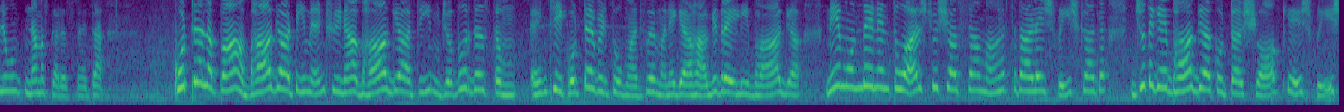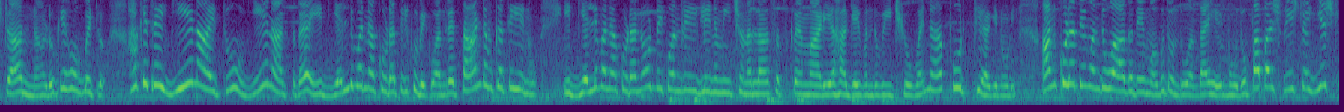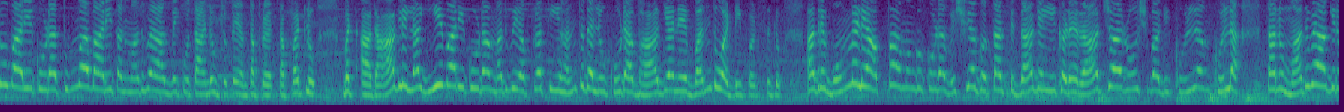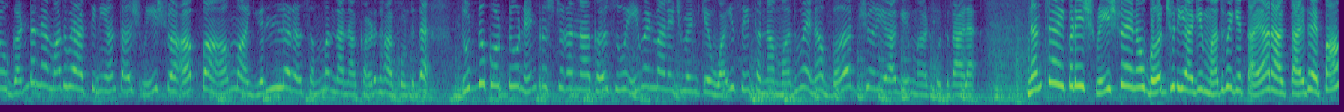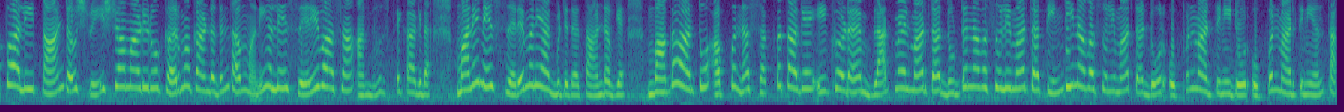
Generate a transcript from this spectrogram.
Hello ನಮಸ್ಕಾರ ಸ್ನೇಹಿತರ ಕೊಟ್ರಲ್ಲಪ್ಪ, ಭಾಗ್ಯ team ಎಂಟ್ರಿನ ಭಾಗ್ಯ team ಜಬರ್ದಸ್ತ್ entry ಕೊಟ್ಟೇ ಬಿಡ್ತು. ಮದುವೆ ಮನೆಗೆ ಹಾಗಿದ್ರೆ ಇಲ್ಲಿ ಭಾಗ್ಯ. ನೀ ಮುಂದೆ ನಿಂತು ಮಾಡ್ತದಾಳೆ ಶ್ರೇಷ್ಠ ಆಗ ಜೊತೆಗೆ ಭಾಗ್ಯ ಕೊಟ್ಟ ಶಾಕ್ಗೆ ಶ್ರೇಷ್ಠ ನಡುಗೆ ಹೋಗ್ಬಿಟ್ಲು. ಹಾಗಿದ್ರೆ ಏನಾಯಿತು? ಏನಾಗ್ತದೆ? ಇದು ಎಲ್ಲವನ್ನ ಕೂಡ ತಿಳ್ಕೊಬೇಕು. ಅಂದರೆ ತಾಂಡವ ಕಥೆ ಏನು? ಇದು ಎಲ್ಲವನ್ನ ಕೂಡ ನೋಡಬೇಕು ಅಂದರೆ ಈಗಲೇ ನಮ್ಮ ಈ ಚಾನಲ್ನ ಸಬ್ಸ್ಕ್ರೈಬ್ ಮಾಡಿ ಹಾಗೆ ಒಂದು ವಿಡಿಯೋವನ್ನು ಪೂರ್ತಿಯಾಗಿ ನೋಡಿ. ಅನ್ಕೊಳ್ಳದೆ ಒಂದು ಆಗದೆ ಮಗುದೊಂದು ಅಂತ ಹೇಳ್ಬಹುದು. ಪಾಪ ಶ್ರೇಷ್ಠ ಎಷ್ಟು ಬಾರಿ ಕೂಡ ತುಂಬ ಬಾರಿ ತನ್ನ ಮದುವೆ ಆಗಬೇಕು ತಾಂಡವ್ ಜೊತೆ ಅಂತ ಪ್ರಯತ್ನ ಪಟ್ಲು. ಬಟ್ ಅದಾಗಲಿಲ್ಲ, ಈ ಬಾರಿ ಕೂಡ ಮದುವೆಯ ಪ್ರತಿ ಹಂತದಲ್ಲೂ ಕೂಡ ಭಾಗ್ಯನೇ ಬಂದು ಅಡ್ಡಿಪಡಿಸಿದ್ಲು ಆದರೆ ಒಮ್ಮೆಲೆ ಅಪ್ಪ ಅಮ್ಮಂಗೂ ಕೂಡ ವಿಷಯ ಗೊತ್ತಾಗ್ತಿದ್ದಾಗೆ ಈ ಕಡೆ ರಾಜ ರೋಷವಾಗಿ ಖುಲ್ಲ ಖುಲ್ಲ, ತಾನು ಮದುವೆ ಆಗಿರೋ ಗಂಡನ್ನ ಮದುವೆ ಆಗ್ತೀನಿ ಅಂತ ಶ್ರೇಷ್ಠ ಅಪ್ಪ, ಅಮ್ಮ ಎಲ್ಲರ ಸಂಬಂಧನ ಕಡ್ದು ಹಾಕೊಂಡಿದ್ದೆ ದುಡ್ಡು ಕೊಟ್ಟು ನೆಂಟ್ರಷ್ಟರನ್ನ ಕರೆಸು ಈವೆಂಟ್ ಮ್ಯಾನೇಜ್ಮೆಂಟ್ಗೆ ವಹಿಸಿ ತನ್ನ ಮದುವೆನ ಭರ್ಜರಿಯಾಗಿ ಮಾಡ್ಕೊತಿದ್ದಾಳೆ. ನಂತರ ಈ ಕಡೆ ಶ್ರೇಷ್ಠ ಏನೋ ಭರ್ಜುರಿಯಾಗಿ ಮದುವೆಗೆ ತಯಾರಾಗ್ತಾ ಇದ್ರೆ ಪಾಪ ಅಲ್ಲಿ ತಾಂಡವ್ ಶ್ರೇಷ್ಠ ಮಾಡಿರೋ ಕರ್ಮಕಾಂಡದಿಂದ ಮನೆಯಲ್ಲೇ ಸೆರೆವಾಸ ಅನುಭವಿಸ್ಬೇಕಾಗಿದೆ. ಮನೆಯೇ ಸೆರೆಮನೆ ಆಗ್ಬಿಟ್ಟಿದೆ ತಾಂಡವ್ಗೆ. ಮಗ ಅಂತೂ ಅಪ್ಪನ ಸಖತ್ತಾಗೆ ಈ ಕಡೆ ಬ್ಲ್ಯಾಕ್ ಮೇಲ್ ಮಾಡ್ತಾ ದುಡ್ಡನ್ನ ವಸೂಲಿ ಮಾಡ್ತಾ ತಿಂಡಿನ ವಸೂಲಿ ಮಾಡ್ತಾ ಡೋರ್ ಓಪನ್ ಮಾಡ್ತೀನಿ, ಡೋರ್ ಓಪನ್ ಮಾಡ್ತೀನಿ ಅಂತ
